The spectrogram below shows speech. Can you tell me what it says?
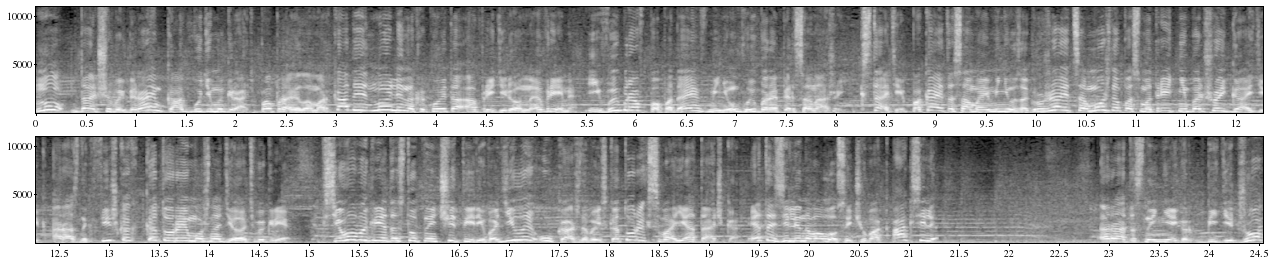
Ну, дальше выбираем, как будем играть. По правилам аркады, ну или на какое-то определенное время. И выбрав, попадаем в меню выбора персонажей. Кстати, пока это самое меню загружается, можно посмотреть небольшой гайдик о разных фишках, которые можно делать в игре. Всего в игре доступны 4 водилы, у каждого из которых своя тачка. Это зеленоволосый чувак Аксель, радостный негр Биди Джо,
